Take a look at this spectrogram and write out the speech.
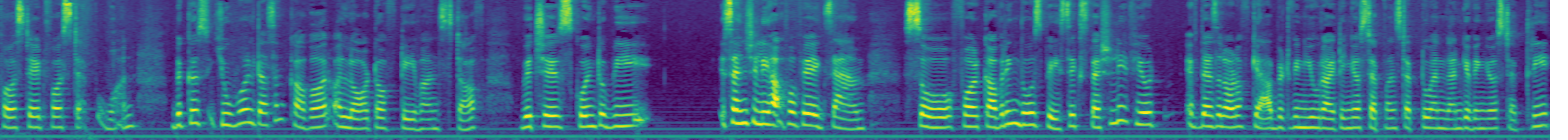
first aid for step one because UWorld doesn't cover a lot of day one stuff which is going to be essentially half of your exam. So for covering those basics, especially if you if there's a lot of gap between you writing your step one, step two, and then giving your step three,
